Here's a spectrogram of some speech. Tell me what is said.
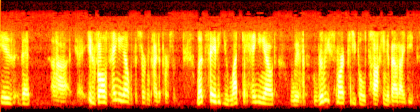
is that uh, involves hanging out with a certain kind of person. Let's say that you like hanging out with really smart people talking about ideas.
